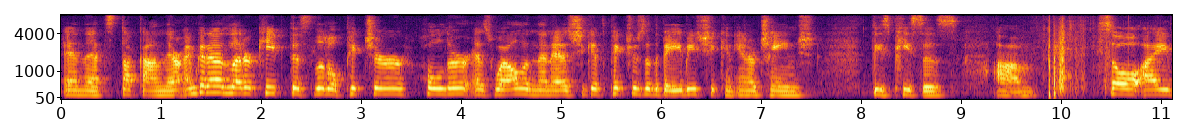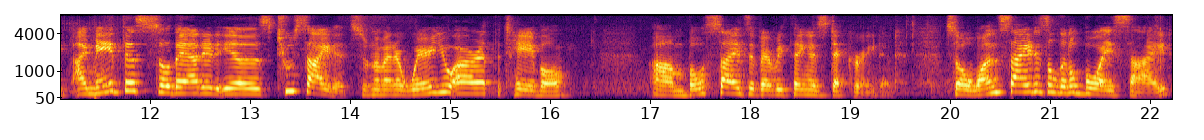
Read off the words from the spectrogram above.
And that's stuck on there. I'm going to let her keep this little picture holder as well. And then as she gets pictures of the baby, she can interchange these pieces. Um, so I, I made this so that it is two-sided. So no matter where you are at the table, um, both sides of everything is decorated. So one side is a little boy side.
